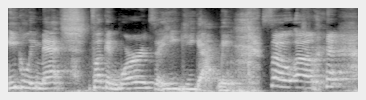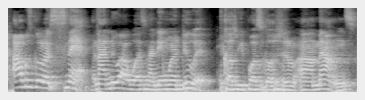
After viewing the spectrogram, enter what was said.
equally matched fucking words, that he he got me. So uh, I was gonna snap, and I knew I was, and I didn't want to do it because we supposed to go to the uh, mountains.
